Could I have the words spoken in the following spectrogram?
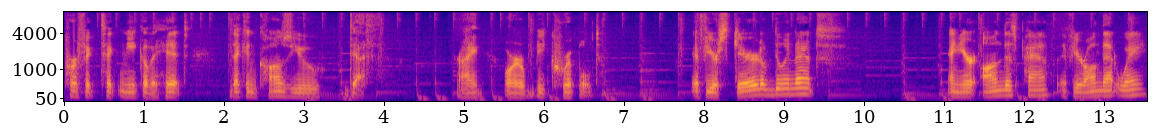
perfect technique of a hit that can cause you death, right? Or be crippled. If you're scared of doing that and you're on this path, if you're on that way,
